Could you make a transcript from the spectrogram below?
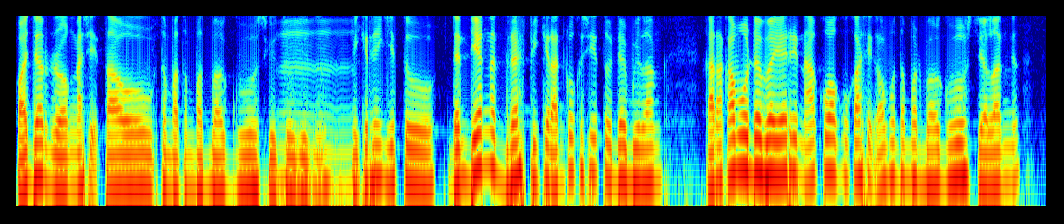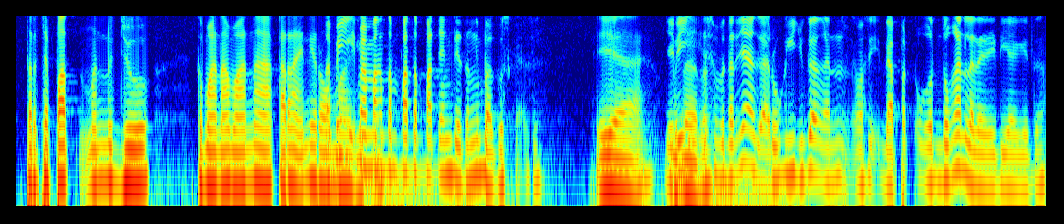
wajar dong ngasih tahu tempat-tempat bagus gitu gitu. Hmm. Mikirnya gitu. Dan dia ngedrive pikiranku ke situ. Dia bilang, karena kamu udah bayarin aku aku kasih kamu tempat bagus jalan tercepat menuju ke mana-mana karena ini Roma Tapi gitu. memang tempat-tempat yang didatangi bagus gak sih? iya Jadi sebenarnya agak rugi juga kan, masih dapat keuntungan lah dari dia gitu.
